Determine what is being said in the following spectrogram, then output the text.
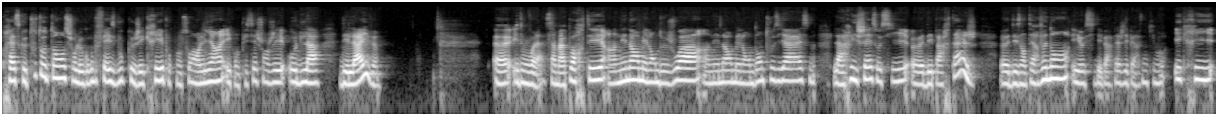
presque tout autant sur le groupe Facebook que j'ai créé pour qu'on soit en lien et qu'on puisse échanger au-delà des lives. Euh, et donc voilà, ça m'a apporté un énorme élan de joie, un énorme élan d'enthousiasme, la richesse aussi euh, des partages euh, des intervenants et aussi des partages des personnes qui m'ont écrit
